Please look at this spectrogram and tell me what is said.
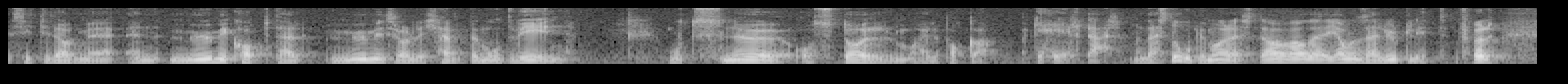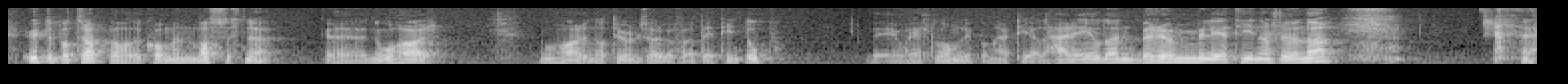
Jeg sitter i dag med en mummikopp der Mummitrollet kjemper mot vind. Mot snø og storm og hele pakka. Ikke helt der. Men da jeg sto opp i morges, da var det jammen seg lurt litt. For ute på trappa var det kommet masse snø. Eh, nå, har, nå har naturen sørga for at det er tint opp. Det er jo helt vanlig på denne tida. Dette er jo den berømmelige Tinasnøen, da.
